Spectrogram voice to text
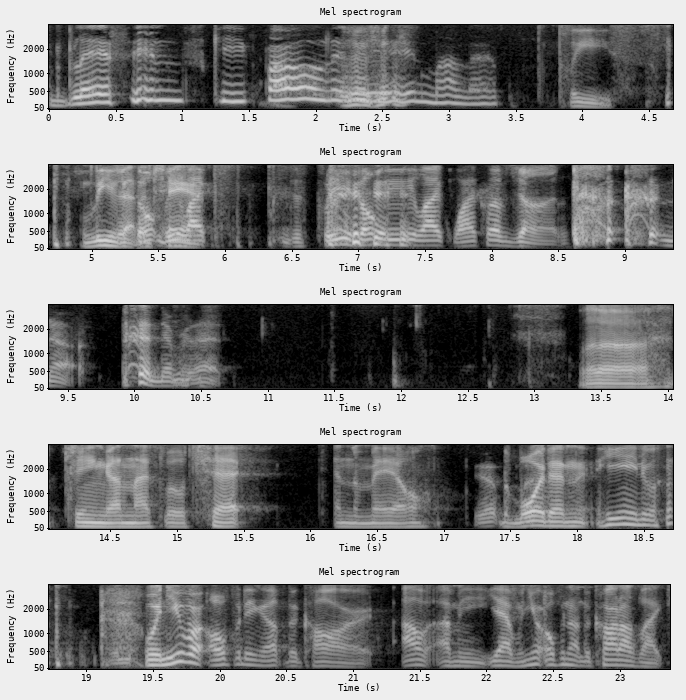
Blessings keep falling in my lap. please leave Just that don't to be like, just please don't be like Wyclef Jean. no, never that. But uh, Jean got a nice little check in the mail. Yep. The boy doesn't. He ain't. when you were opening up the card, I, I mean, yeah, when you were opening up the card, I was like,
